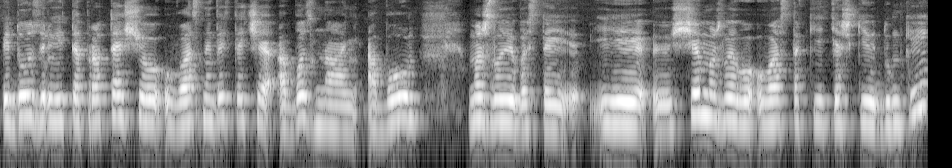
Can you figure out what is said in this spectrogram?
підозрюєте про те, що у вас не вистачить або знань, або можливостей. І е, ще, можливо, у вас такі тяжкі думки,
